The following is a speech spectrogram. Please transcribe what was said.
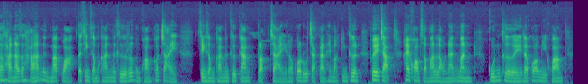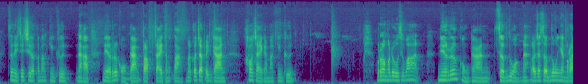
สถานะสถานะหนึ่งมากกว่า แต่สิ่งสำคัญมันคือเรื่องของความเข้าใจ สิ่งสำคัญมันคือการปรับใจเราก็รู้จักกันให้มากยิ่งขึ้น เพื่อจะให้ความสัมพันธ์เหล่านั้นมันคุ้นเคยแล้วก็มีความสนิทชิดเชื่อกันมากยิ่งขึ้นนะครับ ในเรื่องของการปรับใจต่างๆ มันก็จะเป็นการเข้าใจกันมากยิ่งขึ้น เรามาดูซิว่า ในเรื่องของการเสริมดวงนะ เราจะเสริมดวงอย่างไร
